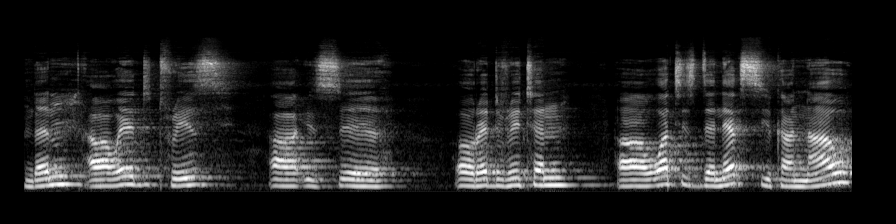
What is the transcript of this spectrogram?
Then our word trees uh, is uh, already written. Uh, what is the next? You can now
